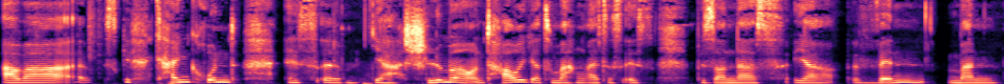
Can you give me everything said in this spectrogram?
Aber es gibt keinen Grund, es ähm, ja schlimmer und trauriger zu machen, als es ist. Besonders ja, wenn man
